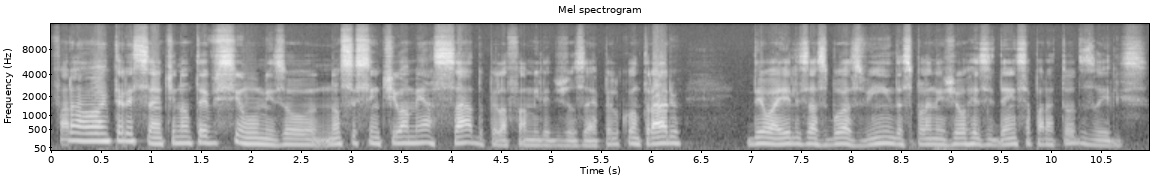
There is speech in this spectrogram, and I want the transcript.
Faraó, interessante, não teve ciúmes ou não se sentiu ameaçado pela família de José. Pelo contrário, deu a eles as boas-vindas, planejou residência para todos eles.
